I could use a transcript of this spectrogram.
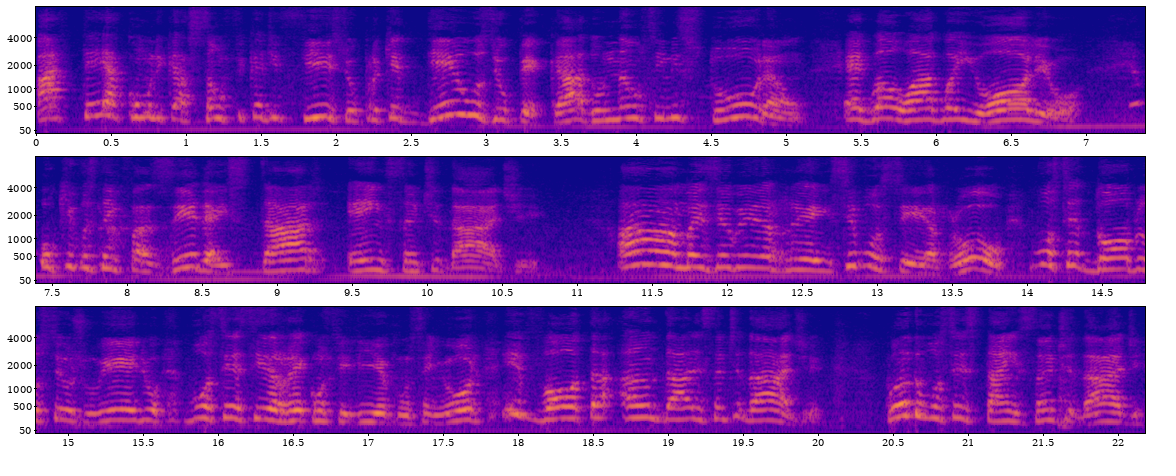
até a comunicação fica difícil, porque Deus e o pecado não se misturam. É igual água e óleo. O que você tem que fazer é estar em santidade. Ah, mas eu errei. Se você errou, você dobra o seu joelho, você se reconcilia com o Senhor e volta a andar em santidade. Quando você está em santidade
